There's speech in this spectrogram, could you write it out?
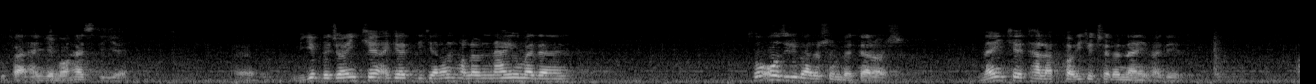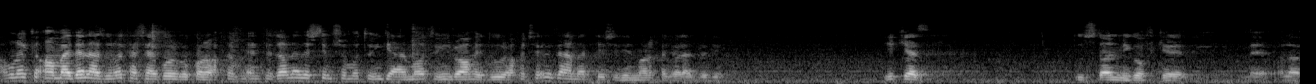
تو فرهنگ ما هست دیگه. میگه به جای اینکه اگر دیگران حالا نیومدن تو عذری براشون بتراش نه اینکه طلبکاری که چرا نیومدید اونا که آمدن از اونا تشکر بکن آخه انتظار نداشتیم شما تو این گرما تو این راه دور. آخه چرا زحمت کشیدین؟ ما رو خجالت بدیم یکی از دوستان می‌گفت که حالا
